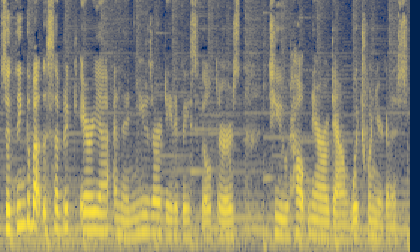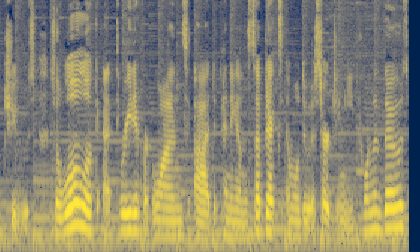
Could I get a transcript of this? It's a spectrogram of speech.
So think about the subject area and then use our database filter to help narrow down which one you're going to choose. So we'll look at three different ones uh, depending on the subjects and we'll do a search in each one of those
